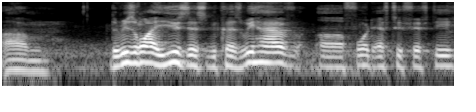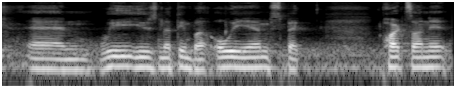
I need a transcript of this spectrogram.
um, the reason why I use this because we have a Ford F250 and we use nothing but OEM spec parts on it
